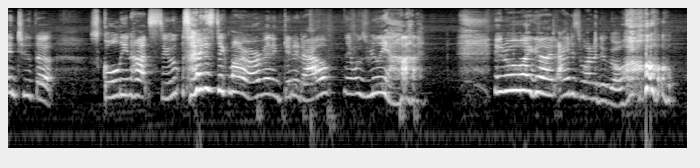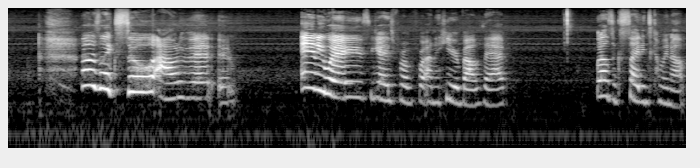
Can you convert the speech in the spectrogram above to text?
into the scalding hot soup. So I had to stick my arm in and get it out. It was really hot. And oh my god, I just wanted to go home. I was like so out of it. And anyways, you guys probably want to hear about that. What else exciting's coming up?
